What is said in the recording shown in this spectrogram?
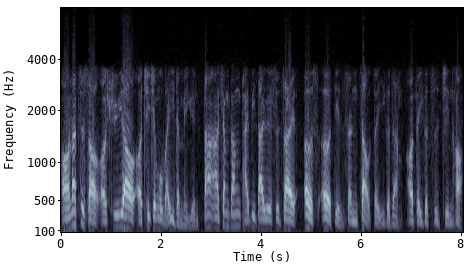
哦，那至少呃需要呃七千五百亿的美元，大相当台币大约是在二十二点三兆的一个这样哦的一个资金哈，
